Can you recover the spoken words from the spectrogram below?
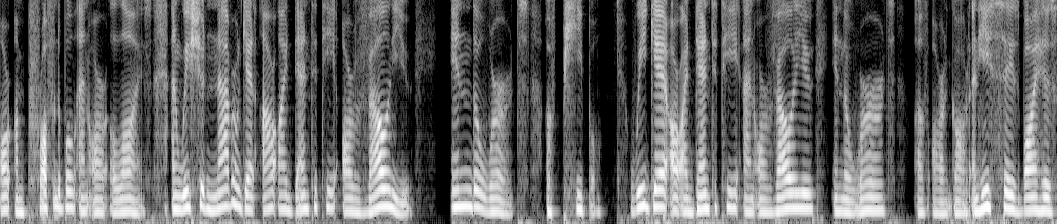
are unprofitable and are lies. And we should never get our identity, our value in the words of people. We get our identity and our value in the words of our God. And he says, by his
